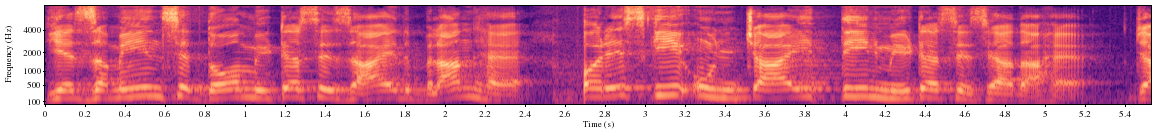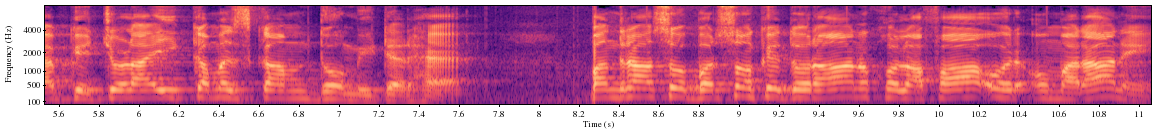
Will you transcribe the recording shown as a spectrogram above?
یہ زمین سے دو میٹر سے زائد بلند ہے اور اس کی اونچائی تین میٹر سے زیادہ ہے، جبکہ چوڑائی کم از کم دو میٹر ہے۔ پندرہ سو برسوں کے دوران خلفاء اور عمرہ نے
